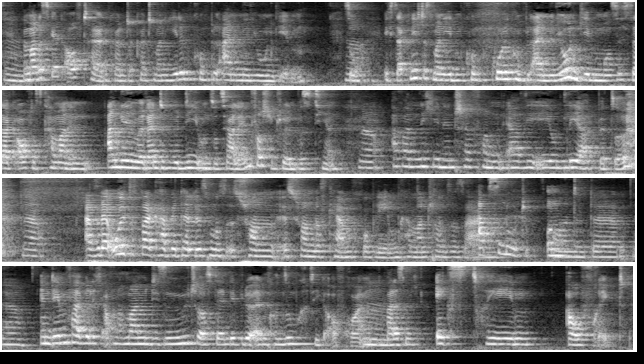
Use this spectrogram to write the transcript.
Mhm. Wenn man das Geld aufteilen könnte, könnte man jedem Kumpel eine Million geben. So, ich sage nicht, dass man jedem Kohlekumpel eine Million geben muss. Ich sage auch, das kann man in angenehme Rente für die und soziale Infrastruktur investieren. Ja. Aber nicht in den Chef von RWE und LEAG, bitte. Ja. Also der Ultrakapitalismus ist schon, ist schon das Kernproblem, kann man schon so sagen. Absolut. Und, Und äh, ja. in dem Fall will ich auch nochmal mit diesem Mythos der individuellen Konsumkritik aufräumen, mhm. weil es mich extrem aufregt.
